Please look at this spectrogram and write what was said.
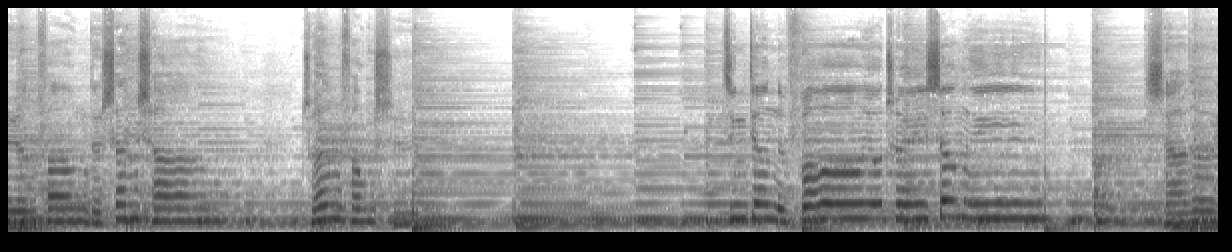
远方的山上，春风时，今天的风又吹向你，下了雨。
